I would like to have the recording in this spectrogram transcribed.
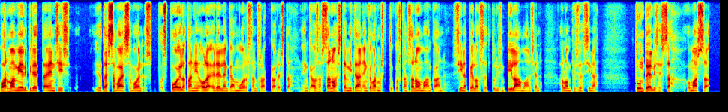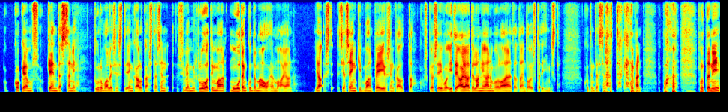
Varmaa mielipidettä en siis jo tässä vaiheessa voin spoilata, niin ole edelleenkään muodostanut rakkaudesta. Enkä osaa sanoa sitä mitään, enkä varmasti tule koskaan sanomaankaan siinä pelossa, että tulisin pilaamaan sen. Haluan pysyä siinä tunteellisessa omassa kokemuskentässäni turvallisesti, enkä alkaa sitä sen syvemmin ruotimaan muuten kuin tämä ohjelma ajan. Ja, ja senkin vaan peirsen kautta, koska jos ei voi itse ajatella, niin aina voi lainata jotain toista ihmistä, kuten tässä näyttää käyvän. Mutta niin,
